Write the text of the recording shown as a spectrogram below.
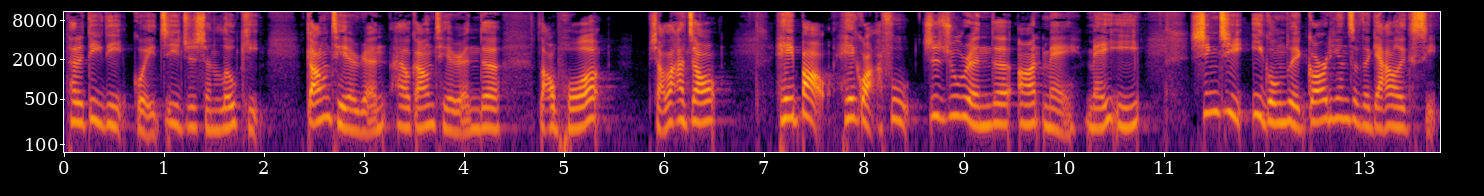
他的弟弟诡计之神 Loki，钢铁人，还有钢铁人的老婆小辣椒，黑豹、黑寡妇，蜘蛛人的 Aunt May 梅姨，星际义工队 Guardians of the Galaxy。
